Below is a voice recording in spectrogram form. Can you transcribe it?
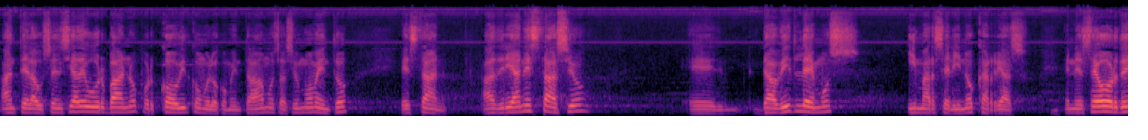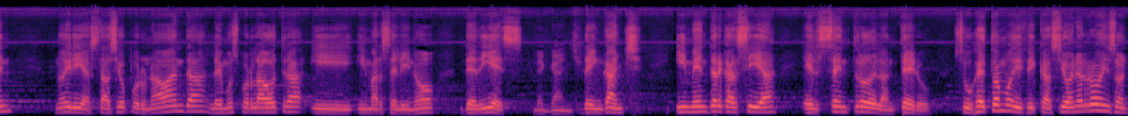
ante la ausencia de Urbano por COVID, como lo comentábamos hace un momento, están Adrián Estacio, eh, David Lemos y Marcelino Carriazo. En ese orden, no diría Estacio por una banda, Lemos por la otra y, y Marcelino de 10, De enganche. de enganche. Y Mender García, el centro delantero. Sujeto a modificaciones, Robinson,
